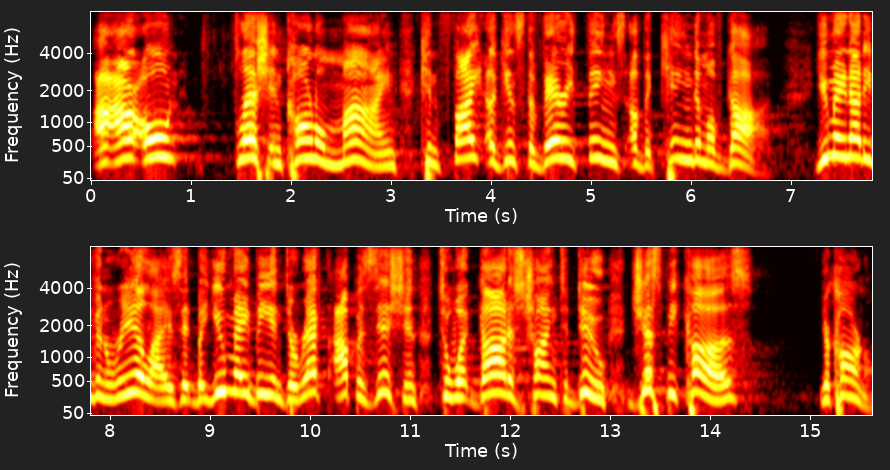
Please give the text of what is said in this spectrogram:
Our own flesh and carnal mind can fight against the very things of the kingdom of God. You may not even realize it, but you may be in direct opposition to what God is trying to do just because you're carnal.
